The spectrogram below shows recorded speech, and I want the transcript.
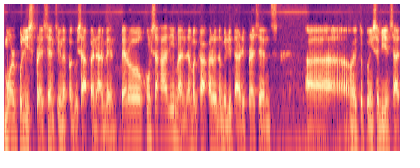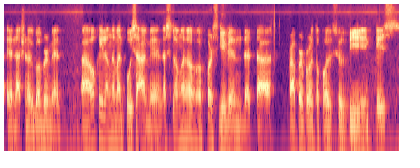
More police presence yung napag-usapan namin. Pero kung sakali man na magkakaroon ng military presence, uh, ito po yung sabihin sa atin ng national government, uh, okay lang naman po sa amin as long, uh, of course, given that uh, proper protocols will be in place.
